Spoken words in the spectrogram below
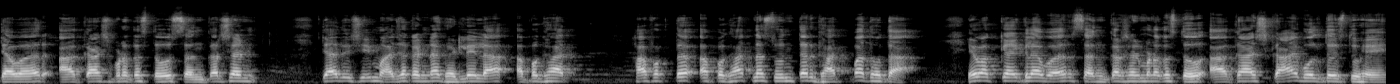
त्यावर आकाश पडत असतो. संकर्षण. त्या दिवशी माझ्याकडनं घडलेला अपघात. हा फक्त अपघात नसून तर घातपात होता. हे वाक्य ऐकल्यावर संकर्षण म्हणत असतो आकाश काय बोलतोयस तू हे?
